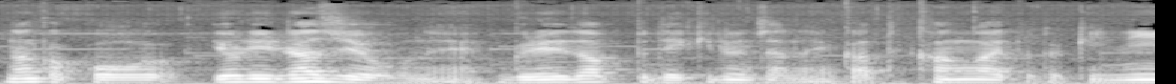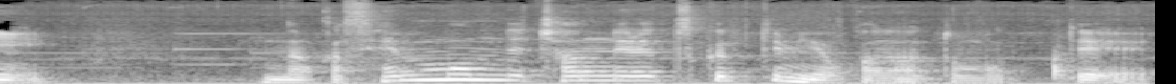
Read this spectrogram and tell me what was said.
なんかこうよりラジオをねグレードアップできるんじゃないかって考えた時になんか専門でチャンネル作ってみようかなと思って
